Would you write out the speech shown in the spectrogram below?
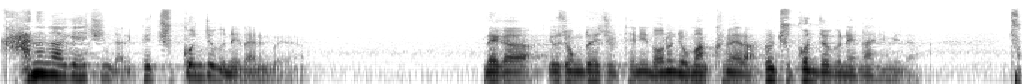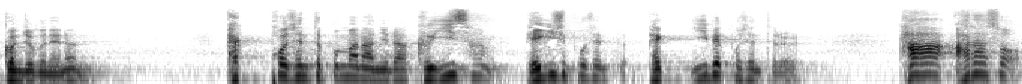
가능하게 해준다는 게 주권적 은혜라는 거예요. 내가 요 정도 해줄 테니 너는 요만큼 해라. 그건 주권적 은혜가 아닙니다. 주권적 은혜는 100%뿐만 아니라 그 이상 120%, 100, 200%를 다 알아서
